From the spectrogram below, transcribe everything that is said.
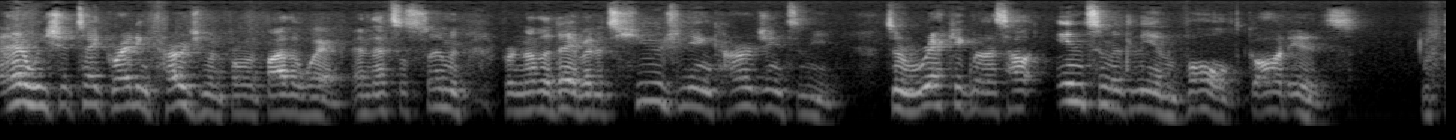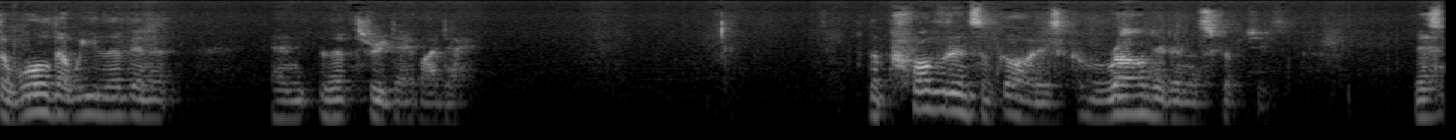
And we should take great encouragement from it, by the way. And that's a sermon for another day, but it's hugely encouraging to me to recognize how intimately involved God is with the world that we live in and live through day by day. The providence of God is grounded in the scriptures. There's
